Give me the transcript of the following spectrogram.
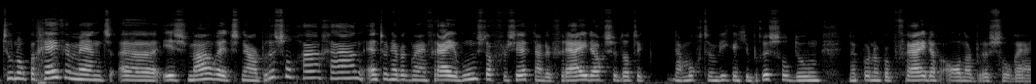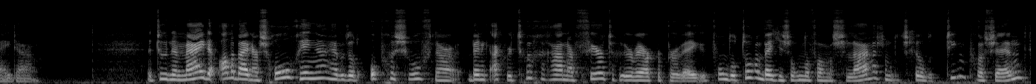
toen op een gegeven moment uh, is Maurits naar Brussel gaan gaan. En toen heb ik mijn vrije woensdag verzet naar de vrijdag. Zodat ik, nou mocht een weekendje Brussel doen. Dan kon ik op vrijdag al naar Brussel rijden. En toen de meiden allebei naar school gingen, heb ik dat opgeschroefd. Naar, ben ik eigenlijk weer teruggegaan naar 40 uur werken per week. Ik vond het toch een beetje zonde van mijn salaris, want het scheelde 10%.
